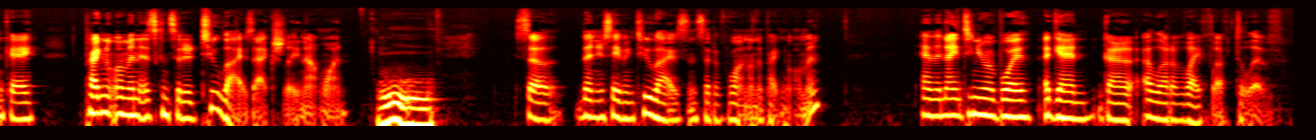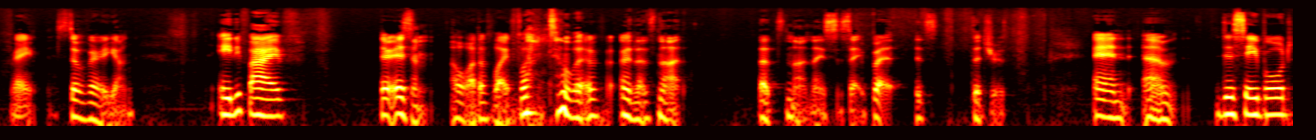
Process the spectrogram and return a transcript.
okay? Pregnant woman is considered two lives actually not one. Ooh, so then you're saving two lives instead of one on the pregnant woman. And the 19 year old boy again got a lot of life left to live right? Still very young. 85 there isn't a lot of life left to live. Or that's not that's not nice to say but it's the truth and um disabled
